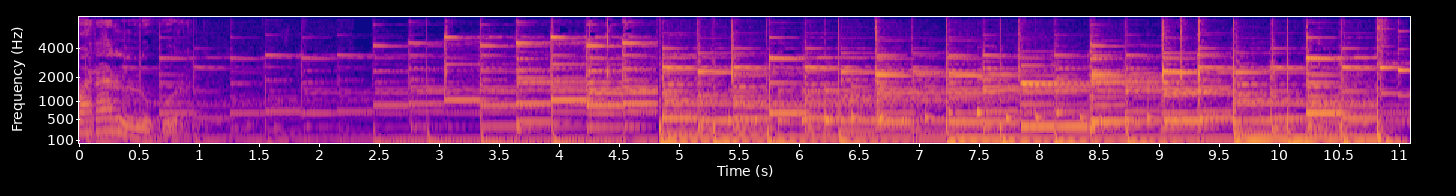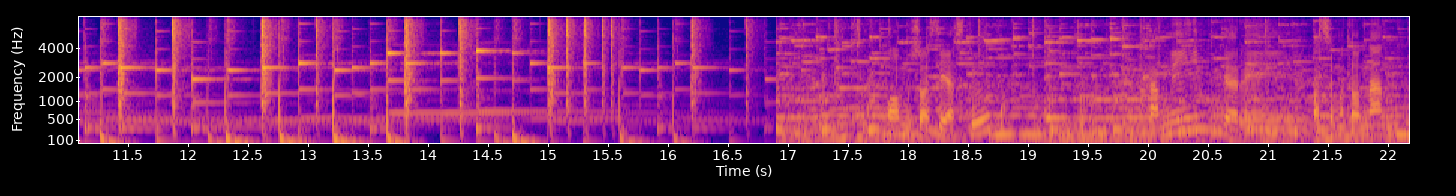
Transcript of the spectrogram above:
para leluhur. Om Swastiastu. Kami dari Pasemetonan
